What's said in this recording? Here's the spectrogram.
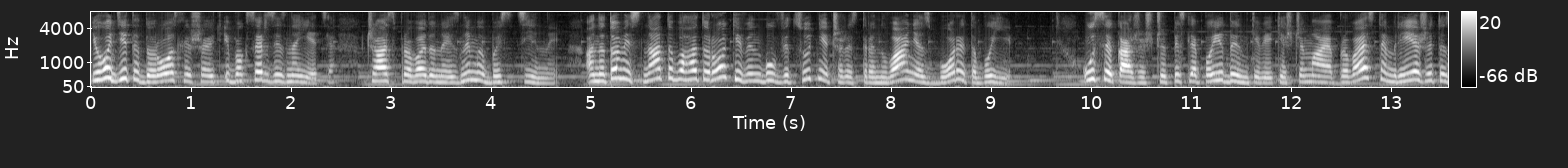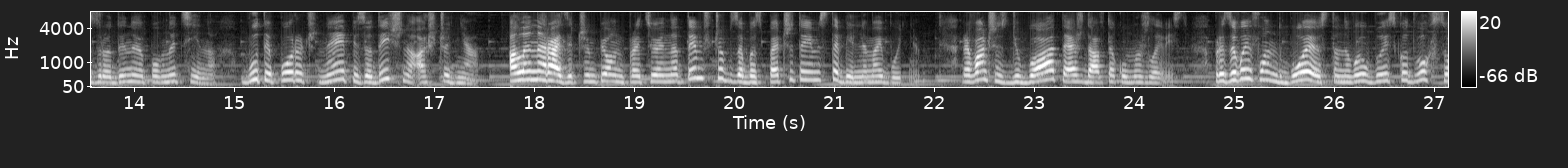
Його діти дорослішають, і боксер зізнається, час проведений з ними безцінний. А натомість надто багато років він був відсутній через тренування, збори та бої. Усе каже, що після поєдинків, які ще має провести, мріє жити з родиною повноцінно, бути поруч не епізодично, а щодня. Але наразі чемпіон працює над тим, щоб забезпечити їм стабільне майбутнє. Реванш із Дюбуа теж дав таку можливість. Призовий фонд бою становив близько 200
